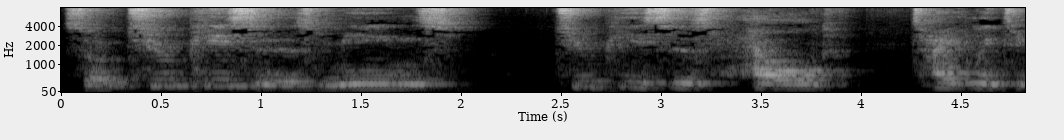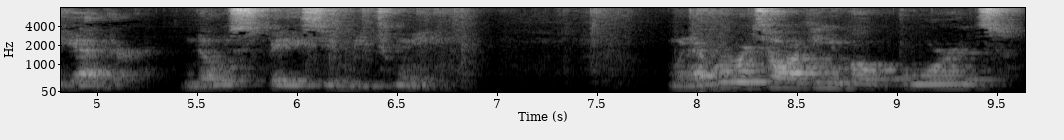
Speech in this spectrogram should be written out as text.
So two pieces means two pieces held tightly together, no space in between. Whenever we're talking about boards,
